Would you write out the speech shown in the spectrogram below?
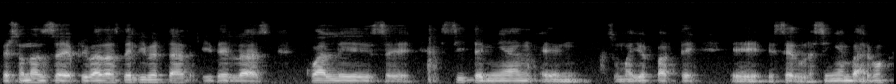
personas eh, privadas de libertad y de las cuales eh, sí tenían en su mayor parte eh, cédula. Sin embargo,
